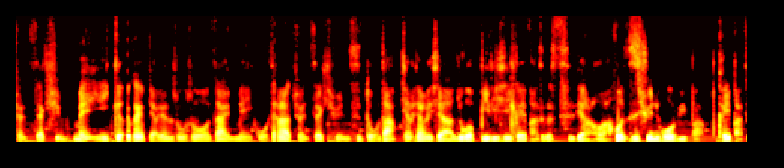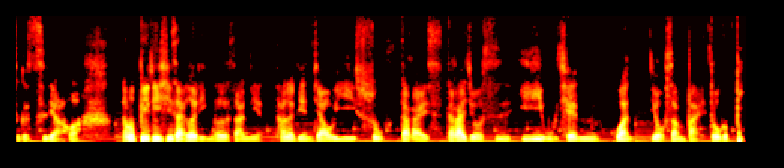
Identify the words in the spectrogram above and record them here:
transaction，每一个就可以表现出说，在美国它的 transaction 是多大。想象一下，如果 BTC 可以把这个吃掉的话，或者是虚拟货币把可以把这个吃掉的话，然后 BTC 在二零二三年它的年交易数大概是大概就是一亿五千万又三百多个币，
